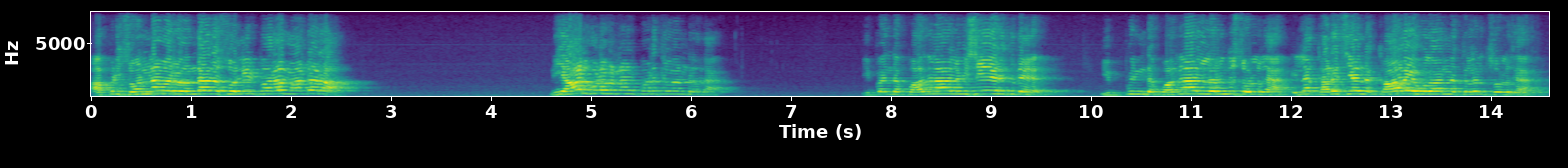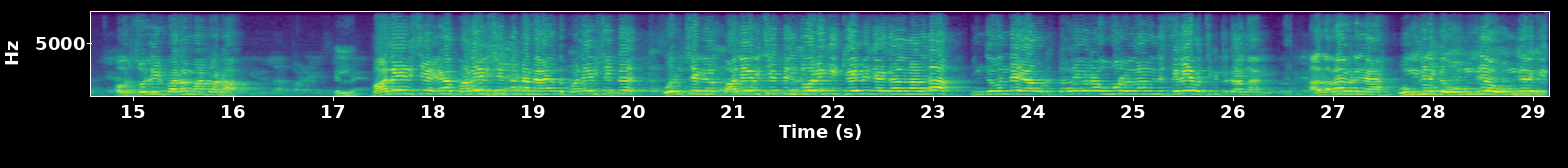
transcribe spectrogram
அப்படி சொன்னவர் வந்து அதை சொல்லியிருப்பாரா மாட்டாரா? நீ யார் கூட வேணாலும் படுக்கலான்றத. இப்ப இந்த பதினாலு விஷயம் இருக்குது. இப்ப இந்த பதினாலுல இருந்து சொல்லுங்க. இல்ல கடைசியா இந்த காலை உதாரணத்துல இருந்து சொல்லுங்க. அவர் சொல்லியிருப்பாரா மாட்டாரா? இல்லை. பழைய விஷயம் பழைய விஷயத்தை தானே? இந்த பழைய விஷயத்த ஒரு விஷயம் பழைய விஷயத்தை இதுவரைக்கும் கேள்வி கேட்காதனாலதான் இங்க வந்து அவர் தலைவரா ஊரெல்லாம் வந்து சிலையை வச்சுக்கிட்டு இருக்காங்க. அதெல்லாம் விடுங்க. உங்களுக்கு உங்க உங்களுக்கு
